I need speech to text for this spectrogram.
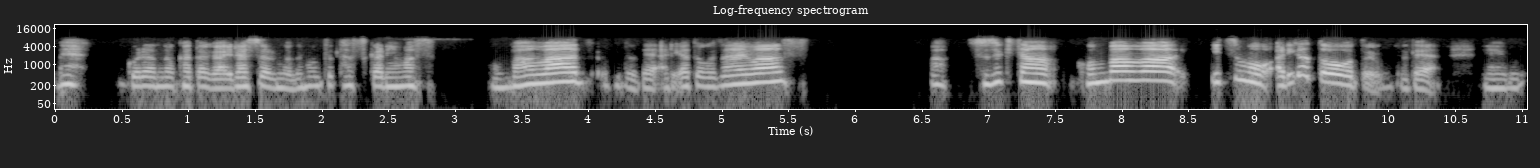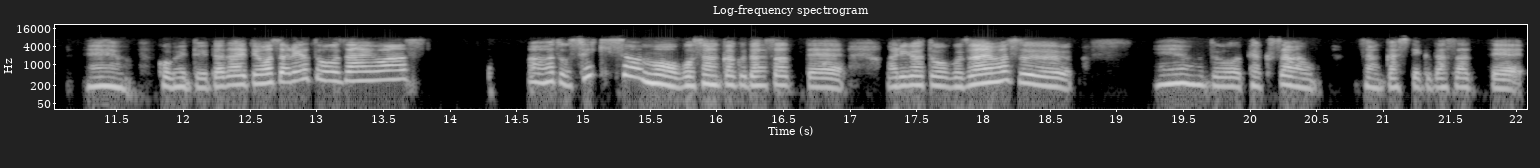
ね、ご覧の方がいらっしゃるので、本当助かります。こんばんは。ということで、ありがとうございます。あ、鈴木さん、こんばんは。いつもありがとうということで、えーね、コメントいただいてます。ありがとうございます。あ、あと、関さんもご参加くださって、ありがとうございます。ね、本当、たくさん参加してくださって、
